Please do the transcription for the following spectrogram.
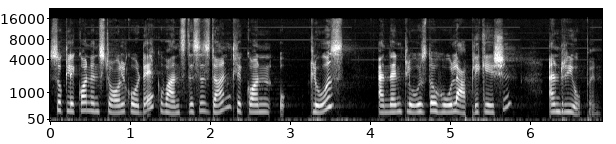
So click on install codec. Once this is done click on close and then close the whole application and reopen.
